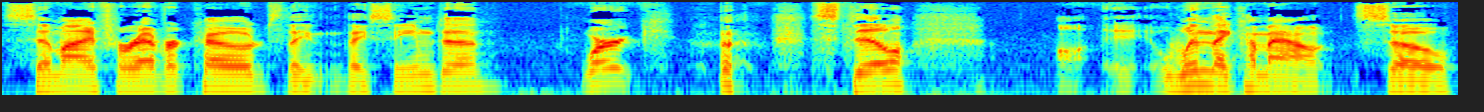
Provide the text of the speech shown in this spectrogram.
semi forever codes. They they seem to work still uh, when they come out. So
